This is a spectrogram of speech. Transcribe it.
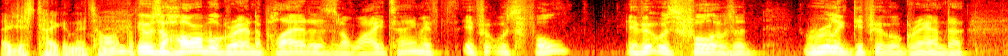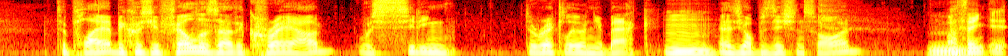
they're just taking their time. It was a horrible ground to play it as an away team. If if it was full, if it was full, it was a really difficult ground to to play it because you felt as though the crowd was sitting directly on your back Mm. as the opposition side. Mm. I think it,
